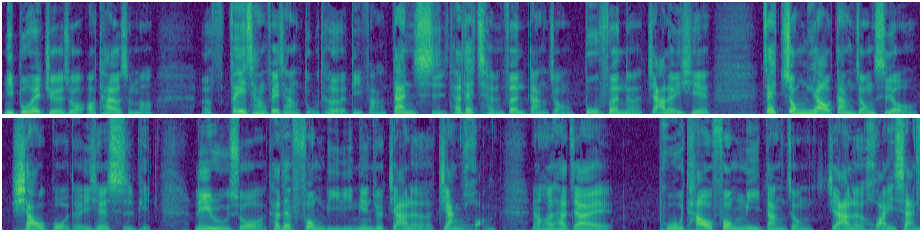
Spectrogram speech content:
你不会觉得说哦，它有什么呃非常非常独特的地方，但是它在成分当中部分呢，加了一些。在中药当中是有效果的一些食品，例如说，它在凤梨里面就加了姜黄，然后它在葡萄蜂蜜当中加了淮山，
